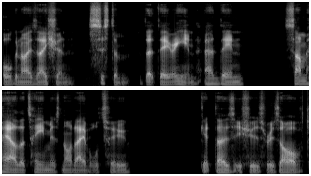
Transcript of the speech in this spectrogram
organization system that they're in. And then somehow the team is not able to get those issues resolved.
